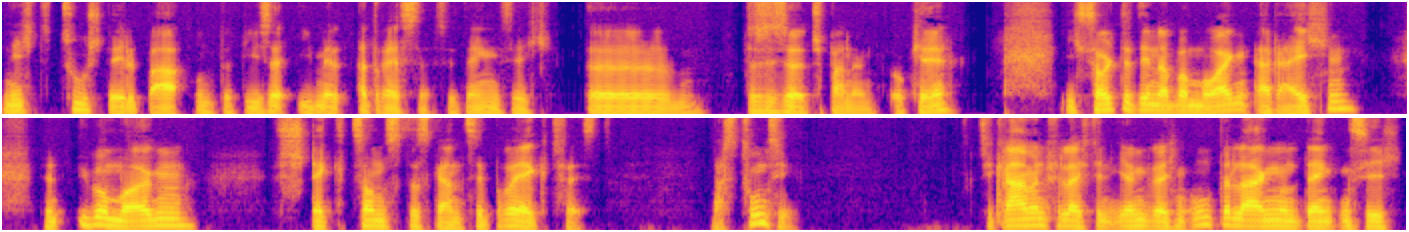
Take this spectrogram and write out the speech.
nicht zustellbar unter dieser E-Mail-Adresse. Sie denken sich, äh, das ist ja jetzt spannend, okay. Ich sollte den aber morgen erreichen, denn übermorgen steckt sonst das ganze Projekt fest. Was tun Sie? Sie kramen vielleicht in irgendwelchen Unterlagen und denken sich,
